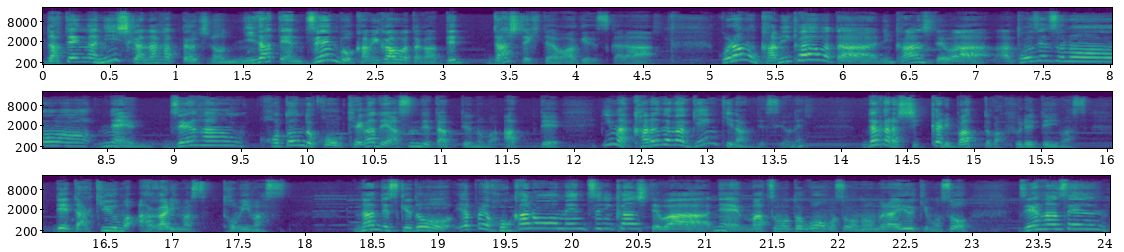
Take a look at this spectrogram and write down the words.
打点が2しかなかったうちの2打点全部を上川端がで出してきたわけですからこれはもう上川端に関しては当然そのね前半ほとんどこう怪我で休んでたっていうのもあって今体が元気なんですよね。だからしっかりバットが触れています。で打球も上がります。飛びます。なんですけどやっぱり他のメンツに関してはね松本剛もそう野村佑希もそう前半戦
